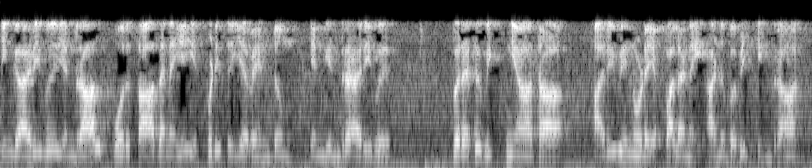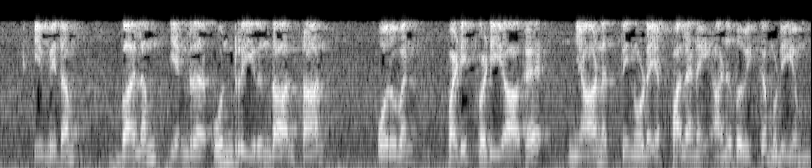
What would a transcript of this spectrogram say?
இங்கு அறிவு என்றால் ஒரு சாதனையை எப்படி செய்ய வேண்டும் என்கின்ற அறிவு. பிறகு விக்ஞாதா அறிவினுடைய பலனை அனுபவிக்கின்றான். இவ்விதம் பலம் என்ற ஒன்று இருந்தால்தான் ஒருவன் படிப்படியாக ஞானத்தினுடைய பலனை அனுபவிக்க முடியும்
